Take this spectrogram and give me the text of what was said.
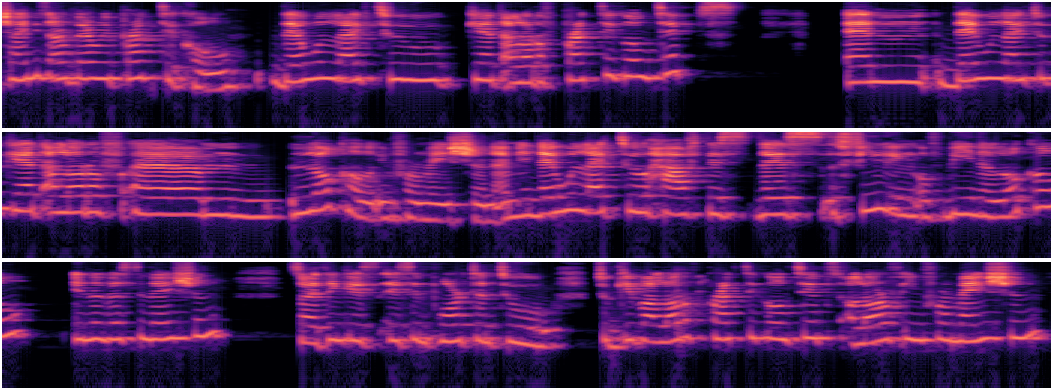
Chinese are very practical. They would like to get a lot of practical tips and they would like to get a lot of um, local information. I mean, they would like to have this, this feeling of being a local in a destination. So I think it's, it's important to, to give a lot of practical tips, a lot of information,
